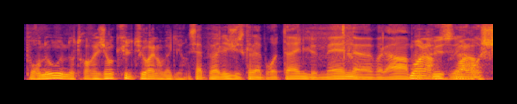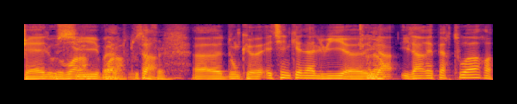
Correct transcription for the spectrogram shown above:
pour nous, notre région culturelle, on va dire. Ça peut aller jusqu'à la Bretagne, le Maine, euh, voilà, un peu plus, la Rochelle aussi, voilà, tout, ça. Euh, donc Étienne Kena, lui, il, a, il, a, un répertoire,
